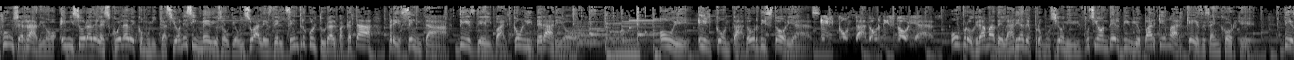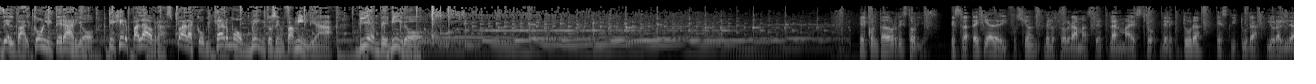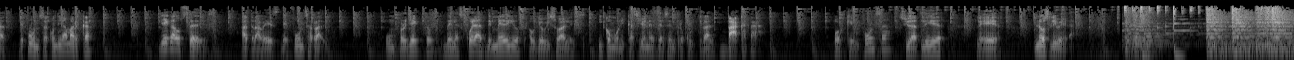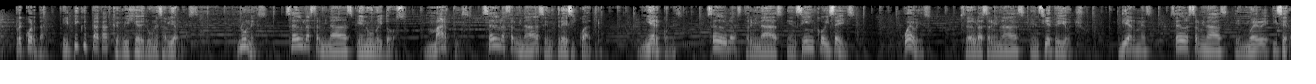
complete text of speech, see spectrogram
Funce Radio, emisora de la Escuela de Comunicaciones y Medios Audiovisuales del Centro Cultural Bacatá, presenta Desde el Balcón Literario. Hoy, El Contador de Historias. El Contador de Historias. Un programa del área de promoción y difusión del Biblioparque Marqués de San Jorge. Desde el Balcón Literario, tejer palabras para cobijar momentos en familia. Bienvenidos. El contador de historias, estrategia de difusión de los programas del Plan Maestro de Lectura, Escritura y Oralidad de FUNSA Cundinamarca, llega a ustedes a través de FUNSA Radio, un proyecto de la Escuela de Medios Audiovisuales y Comunicaciones del Centro Cultural Bacata. Porque en FUNSA, ciudad líder, leer nos libera. Recuerda, el pico y placa que rige de lunes a viernes. Lunes, cédulas terminadas en 1 y 2. Martes, cédulas terminadas en 3 y 4. Miércoles, cédulas terminadas en 5 y 6. Jueves, cédulas terminadas en 7 y 8. Viernes, cédulas terminadas en 9 y 0.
